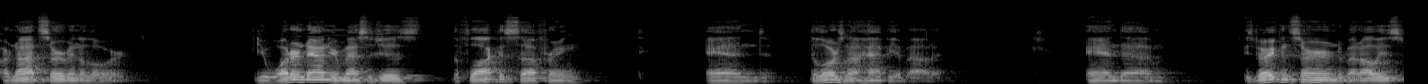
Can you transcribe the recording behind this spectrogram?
are not serving the Lord. You're watering down your messages, the flock is suffering, and the Lord's not happy about it. And um, He's very concerned about all these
